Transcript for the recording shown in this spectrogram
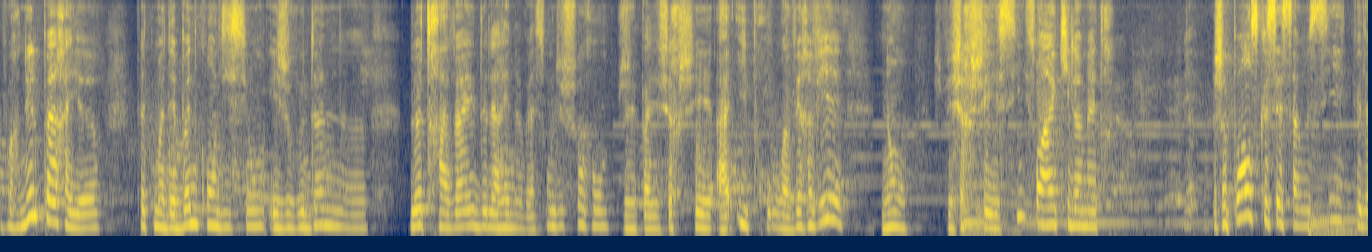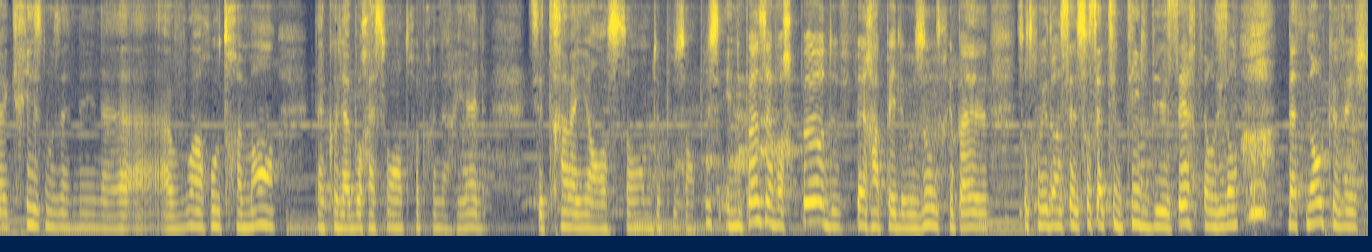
voir nulle part ailleurs. Faites-moi des bonnes conditions et je vous donne euh, le travail de la rénovation du showroom. Je ne vais pas aller chercher à Ypres ou à Verviers. Non, je vais chercher ici, ils sont à un kilomètre. Je pense que c'est ça aussi que la crise nous amène à, à voir autrement la collaboration entrepreneuriale c'est travailler ensemble de plus en plus et ne pas avoir peur de faire appel aux autres et pas se retrouver dans sur sa petite île déserte en disant oh, maintenant que vais-je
